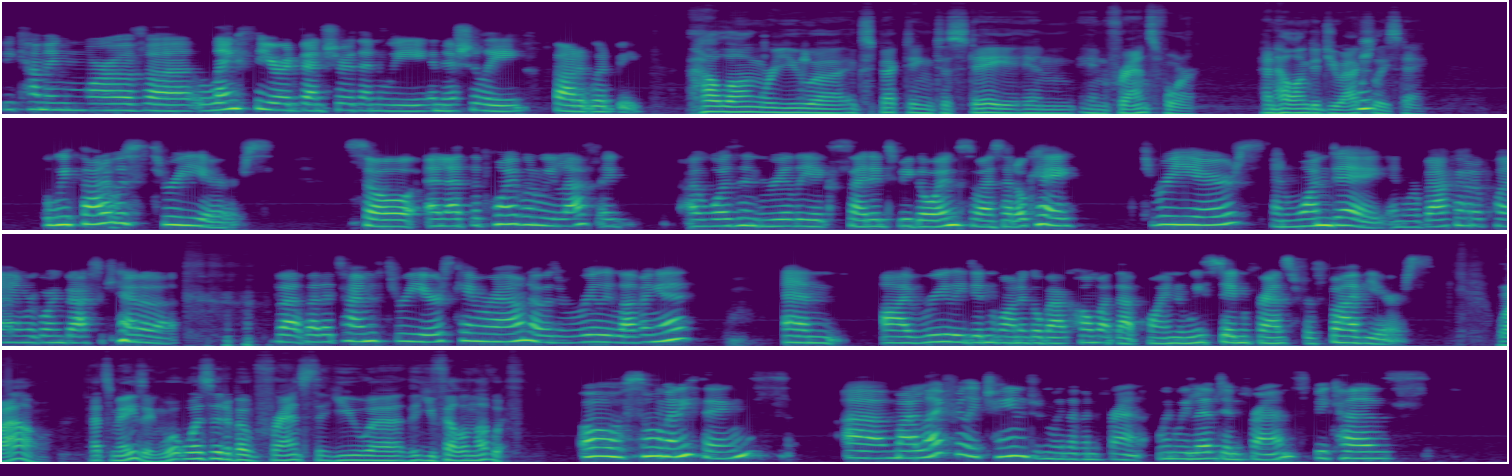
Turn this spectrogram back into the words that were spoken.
becoming more of a lengthier adventure than we initially thought it would be. How long were you uh, expecting to stay in, in France for? And how long did you actually we, stay? We thought it was three years. So, and at the point when we left, I, I wasn't really excited to be going. So I said, okay, three years and one day, and we're back on a plane. We're going back to Canada. but by the time three years came around, I was really loving it. And I really didn't want to go back home at that point, and we stayed in France for five years. Wow, that's amazing. What was it about France that you uh, that you fell in love with? Oh, so many things. Uh, my life really changed when we live in France. When we lived in France, because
